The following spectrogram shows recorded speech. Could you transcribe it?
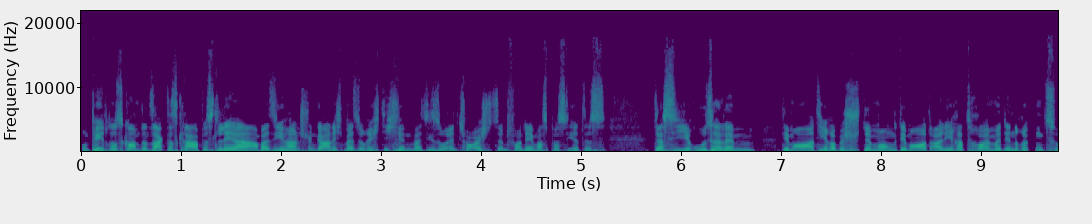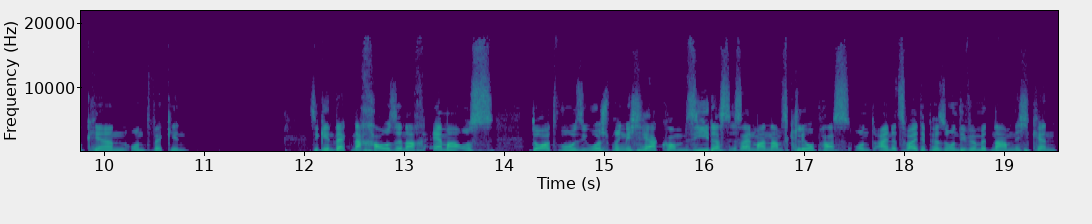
Und Petrus kommt und sagt, das Grab ist leer, aber sie hören schon gar nicht mehr so richtig hin, weil sie so enttäuscht sind von dem, was passiert ist, dass sie Jerusalem, dem Ort ihrer Bestimmung, dem Ort all ihrer Träume, den Rücken zu kehren und weggehen. Sie gehen weg nach Hause, nach Emmaus, dort, wo sie ursprünglich herkommen. Sie, das ist ein Mann namens Kleopas und eine zweite Person, die wir mit Namen nicht kennen.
